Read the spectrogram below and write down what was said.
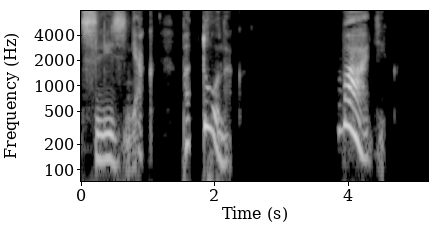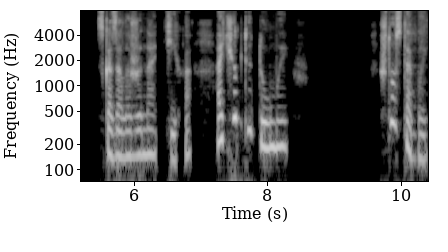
Слизняк, подонок. — Вадик, — сказала жена тихо, — о чем ты думаешь? — Что с тобой,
